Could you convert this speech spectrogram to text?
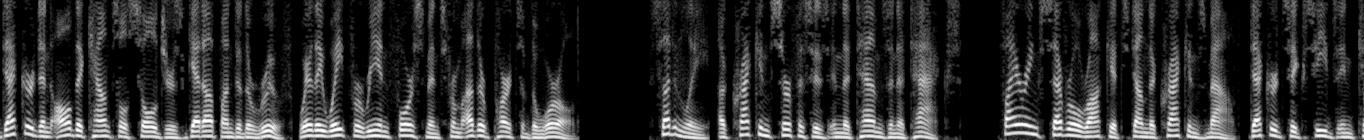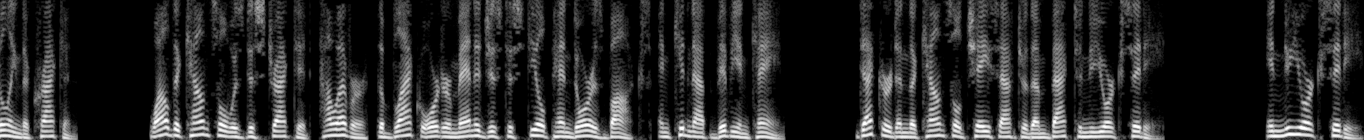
Deckard and all the Council soldiers get up onto the roof, where they wait for reinforcements from other parts of the world. Suddenly, a kraken surfaces in the Thames and attacks. Firing several rockets down the kraken's mouth, Deckard succeeds in killing the kraken. While the Council was distracted, however, the Black Order manages to steal Pandora's box, and kidnap Vivian Kane. Deckard and the Council chase after them back to New York City. In New York City,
